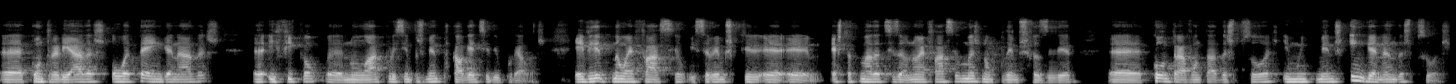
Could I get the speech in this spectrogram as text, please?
uh, contrariadas ou até enganadas uh, e ficam uh, num lar por simplesmente porque alguém decidiu por elas. É evidente que não é fácil e sabemos que esta tomada de decisão não é fácil, mas não podemos fazer contra a vontade das pessoas e muito menos enganando as pessoas.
